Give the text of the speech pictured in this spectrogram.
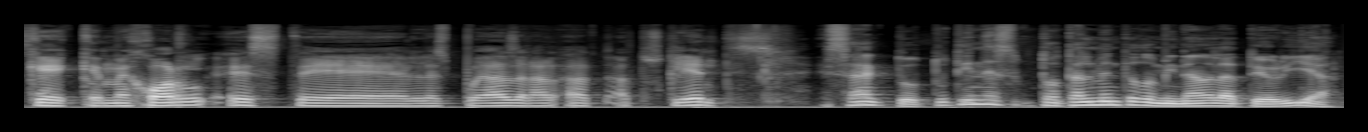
que, que mejor este, les puedas dar a, a- a tus clientes. Exacto, tú tienes totalmente dominada la teoría.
